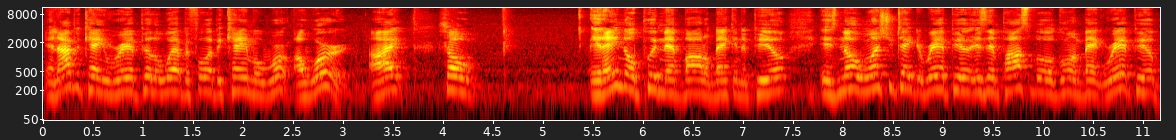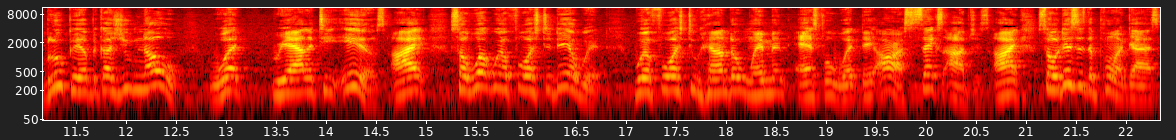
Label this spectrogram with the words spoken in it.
And I became red pill aware before it became a, wor- a word. All right. So it ain't no putting that bottle back in the pill. It's no, once you take the red pill, it's impossible going back red pill, blue pill, because you know what reality is. All right. So what we're forced to deal with. We're forced to handle women as for what they are, sex objects. All right. So this is the point, guys.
